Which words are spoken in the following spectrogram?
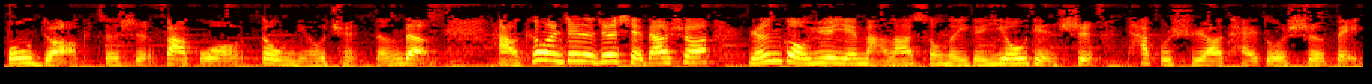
Bulldog 则是法国斗牛犬等等。好，课文接着就写到说，人狗越野马拉松的一个优点是，它不需要太多设备，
